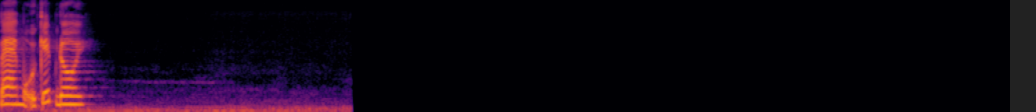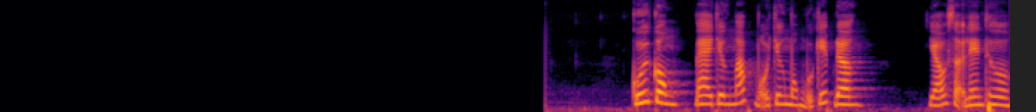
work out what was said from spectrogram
3 mũi kép đôi. Cuối cùng, ba chân móc mỗi chân một mũi kép đơn. Giấu sợi len thừa.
